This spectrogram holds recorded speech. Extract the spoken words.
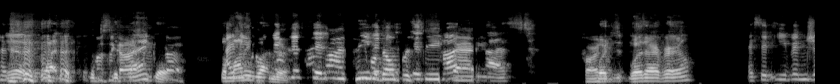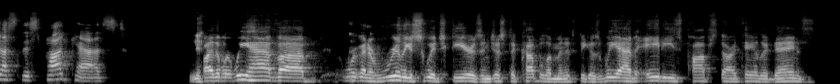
yeah, the, guy- the, What's the the guy- banker, the I money mean, lender. even just this- Sometimes people even don't perceive that. podcast. Pardon? What, what, Periel? I said even just this podcast. By the way, we have uh, we're going to really switch gears in just a couple of minutes because we have '80s pop star Taylor Dayne is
